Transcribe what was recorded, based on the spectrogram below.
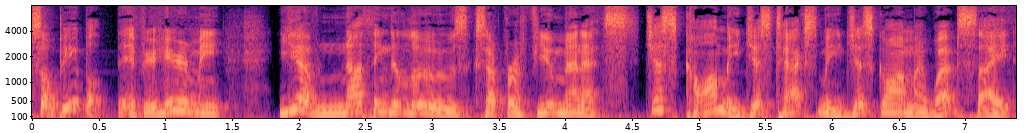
So people, if you're hearing me, you have nothing to lose except for a few minutes. Just call me, just text me, just go on my website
